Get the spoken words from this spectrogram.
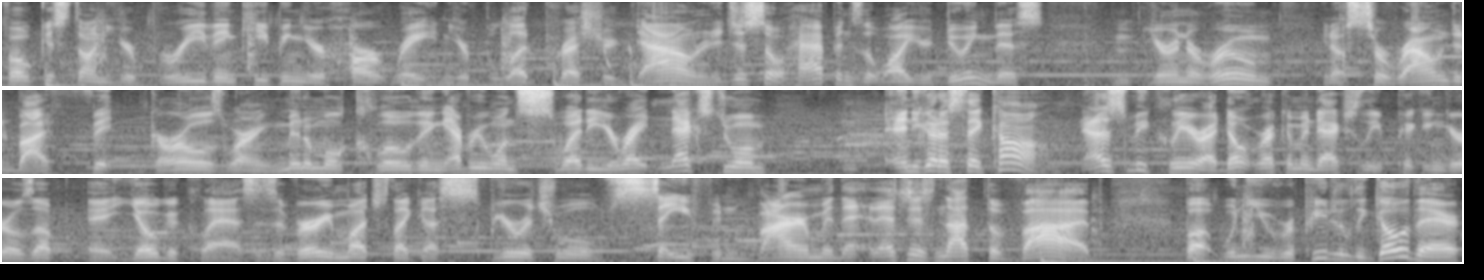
focused on your breathing, keeping your heart rate and your blood pressure down. And it just so happens that while you're doing this, you're in a room, you know, surrounded by fit girls wearing minimal clothing. Everyone's sweaty. You're right next to them and you gotta stay calm. Now, just to be clear, I don't recommend actually picking girls up at yoga class. It's a very much like a spiritual, safe environment. That, that's just not the vibe. But when you repeatedly go there,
